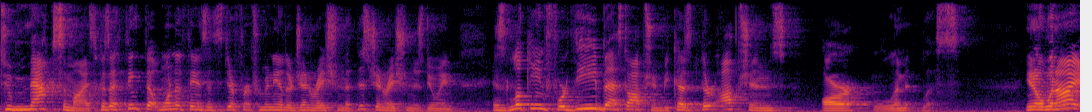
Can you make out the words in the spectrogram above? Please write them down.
to maximize. Because I think that one of the things that's different from any other generation that this generation is doing is looking for the best option because their options are limitless. You know, when I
